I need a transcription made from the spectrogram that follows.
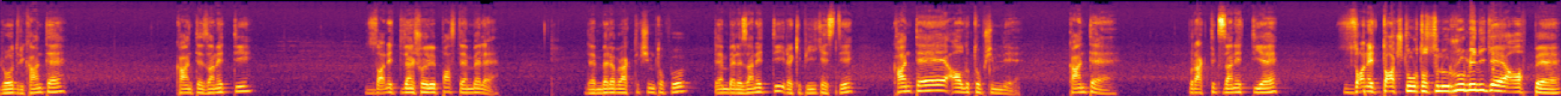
Rodri Kante. Kante Zanetti. Zanetti'den şöyle bir pas Dembele. Dembele bıraktık şimdi topu. Dembele Zanetti. Rakip iyi kesti. Kante aldık topu şimdi. Kante. Bıraktık Zanetti'ye. Zanetti açtı ortasını. Rumenige ah be.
